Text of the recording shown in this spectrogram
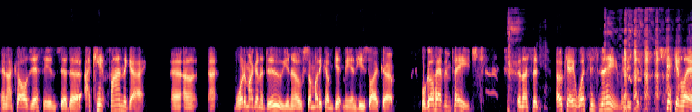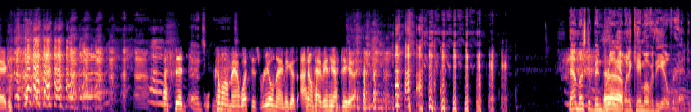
and I called Jesse and said, uh, I can't find the guy. Uh, I I, what am I going to do? You know, somebody come get me. And he's like, uh, well, go have him paged. and I said, okay, what's his name? And he said, Chicken Leg. I said, come on, man, what's his real name? He goes, I don't have any idea. That must have been brilliant Uh, when it came over the overhead.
